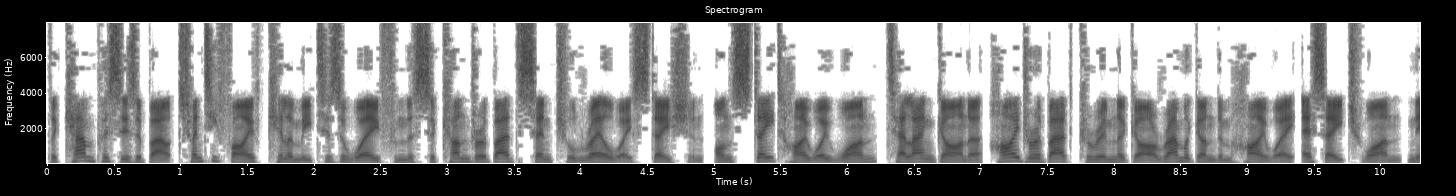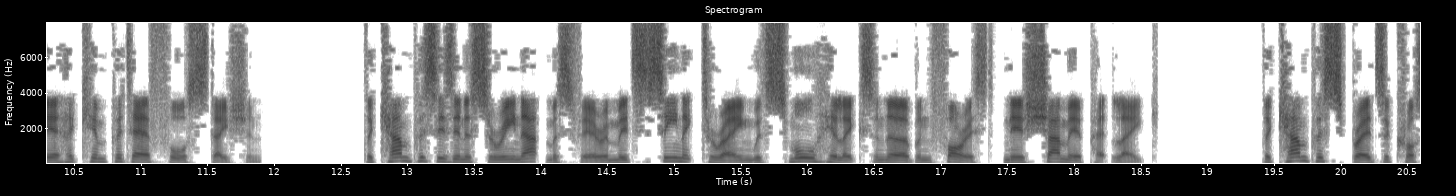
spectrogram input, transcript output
The campus is about 25 kilometers away from the Secunderabad Central Railway Station, on State Highway 1 Telangana Hyderabad Karimnagar Ramagundam Highway SH1 near Hakimpet Air Force Station. The campus is in a serene atmosphere amidst scenic terrain with small hillocks and urban forest, near Shamirpet Lake. The campus spreads across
